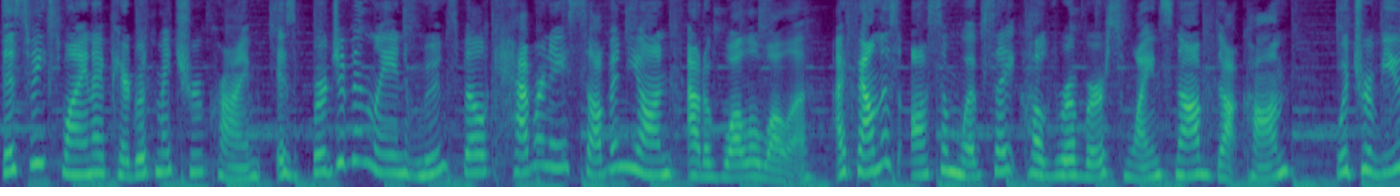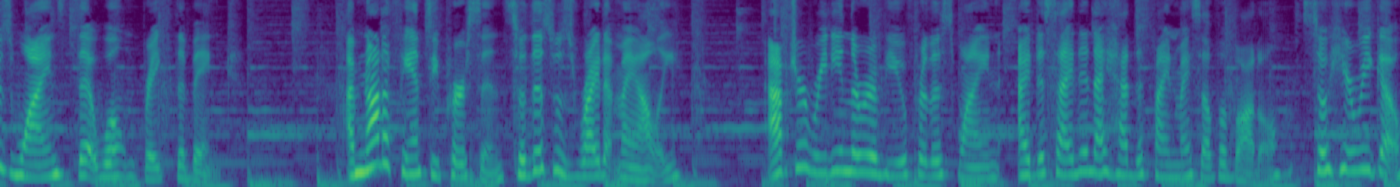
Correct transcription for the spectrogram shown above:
This week's wine I paired with my true crime is Bergevin Lane Moonspell Cabernet Sauvignon out of Walla Walla. I found this awesome website called ReverseWinesnob.com, which reviews wines that won't break the bank. I'm not a fancy person, so this was right up my alley. After reading the review for this wine, I decided I had to find myself a bottle. So here we go.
